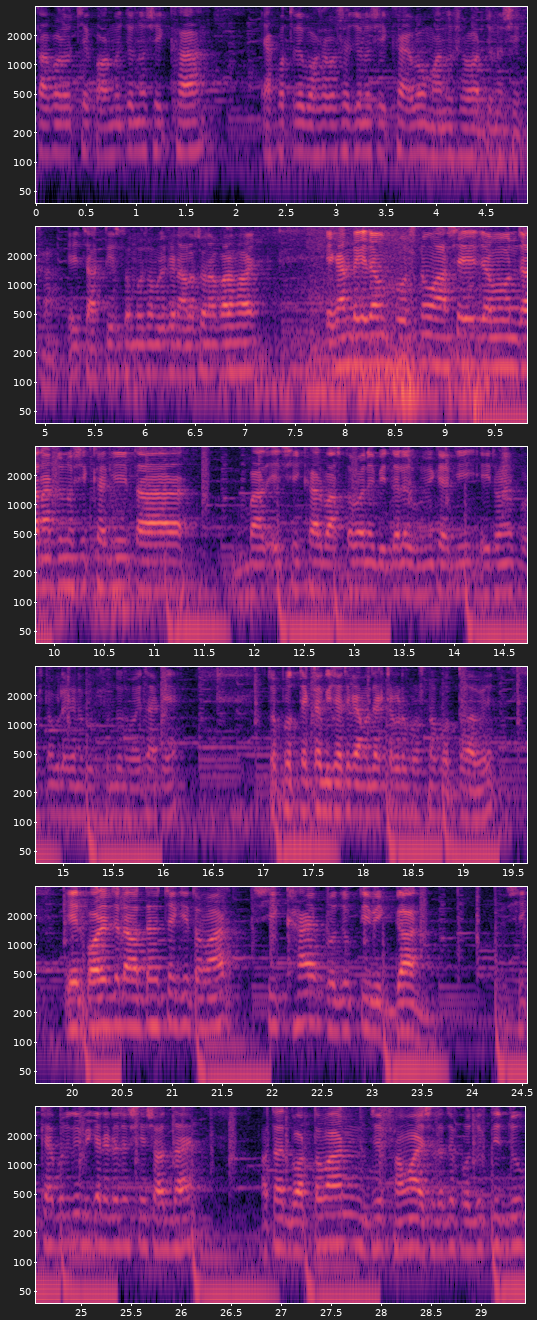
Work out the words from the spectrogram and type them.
তারপর হচ্ছে কর্মের জন্য শিক্ষা, একত্রে বসবাসের জন্য শিক্ষা এবং মানুষ হওয়ার জন্য শিক্ষা। এই চারটি স্তম্ভ সম্পর্কে এখানে আলোচনা করা হয়। এখান থেকে যেমন প্রশ্ন আসে, যেমন জানার জন্য শিক্ষা কি, তা বা এই শিক্ষার বাস্তবায়নে বিদ্যালয়ের ভূমিকা কি, এই ধরনের প্রশ্নগুলো এখানে খুব সুন্দর হয়ে থাকে। তো প্রত্যেকটা বিষয় থেকে আমাদের একটা করে প্রশ্ন করতে হবে। এরপরের যেটা অধ্যায় হচ্ছে কি তোমার শিক্ষায় প্রযুক্তি বিজ্ঞান। শিক্ষায় প্রযুক্তি বিজ্ঞান, এটা হচ্ছে শেষ অধ্যায়। অর্থাৎ বর্তমান যে সময়, সেটা হচ্ছে প্রযুক্তির যুগ।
